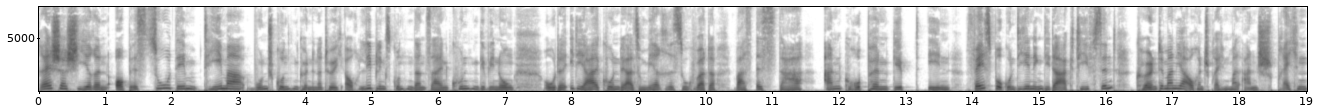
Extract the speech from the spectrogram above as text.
recherchieren, ob es zu dem Thema Wunschkunden könnte natürlich auch Lieblingskunden dann sein, Kundengewinnung oder Idealkunde, also mehrere Suchwörter, was es da an Gruppen gibt in Facebook. Und diejenigen, die da aktiv sind, könnte man ja auch entsprechend mal ansprechen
